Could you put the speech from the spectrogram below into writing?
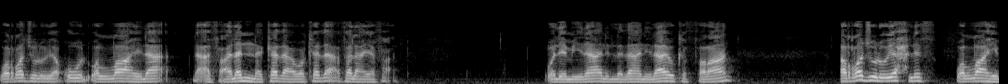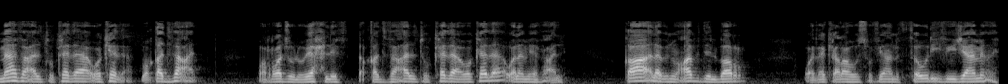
والرجل يقول والله لا لأفعلن كذا وكذا فلا يفعل. واليمينان اللذان لا يكفران. الرجل يحلف والله ما فعلت كذا وكذا وقد فعل. والرجل يحلف لقد فعلت كذا وكذا ولم يفعل. قال ابن عبد البر وذكره سفيان الثوري في جامعه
